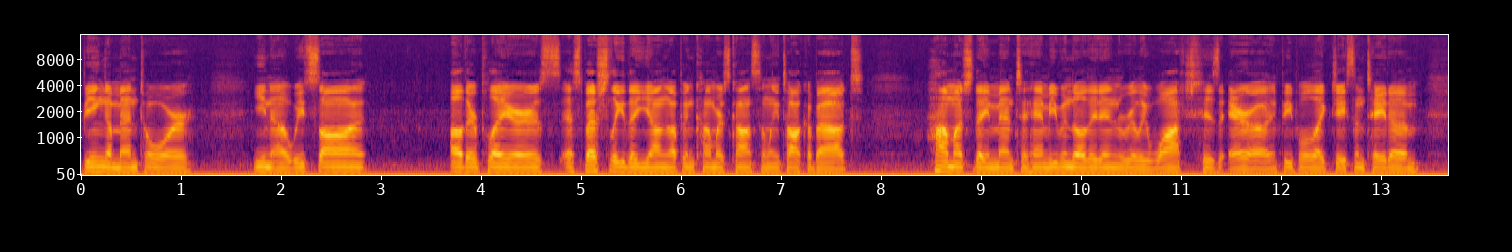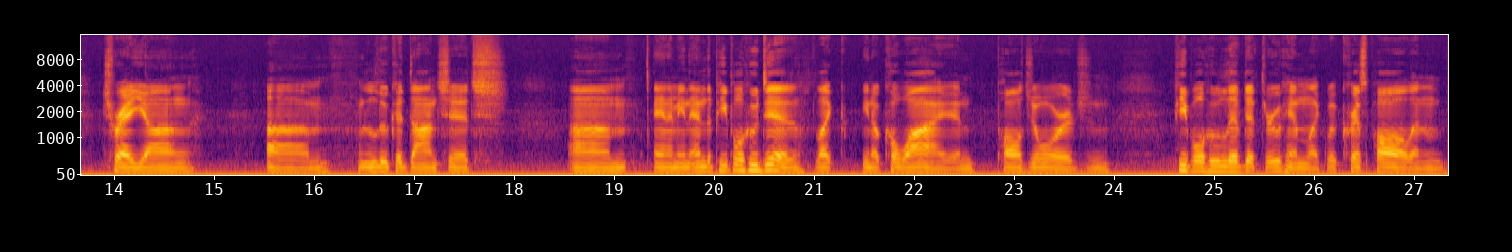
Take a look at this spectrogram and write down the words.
being a mentor. You know, we saw other players, especially the young up and comers, constantly talk about how much they meant to him, even though they didn't really watch his era. And people like Jayson Tatum, Trae Young, um, Luka Doncic, um, and I mean, and the people who did, like you know Kawhi and Paul George, and people who lived it through him, like with Chris Paul and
